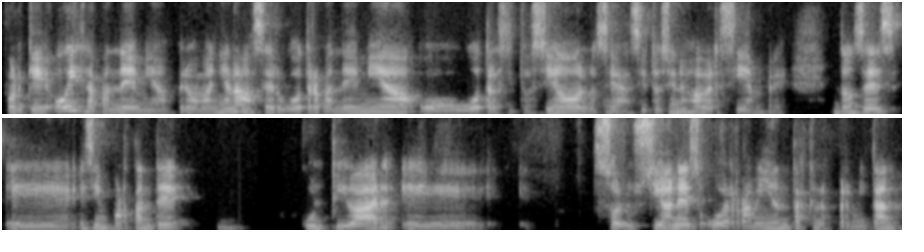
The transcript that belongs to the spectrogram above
porque hoy es la pandemia, pero mañana va a ser otra pandemia o u otra situación, o sea, situaciones va a haber siempre. Entonces, eh, es importante cultivar eh, soluciones o herramientas que nos permitan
